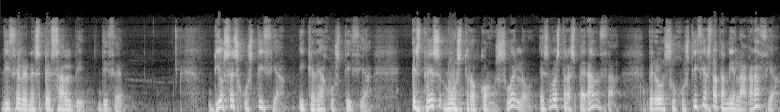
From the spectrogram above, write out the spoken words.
Dice el Enespe Salvi, dice, Dios es justicia y crea justicia. Este es nuestro consuelo, es nuestra esperanza, pero en su justicia está también la gracia.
